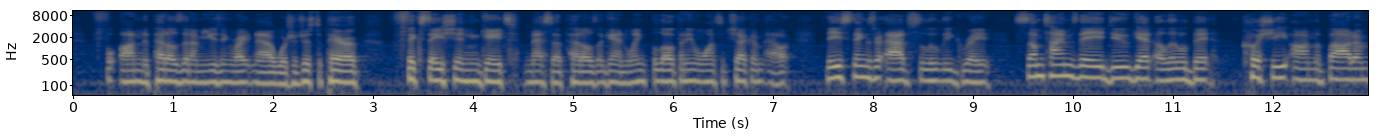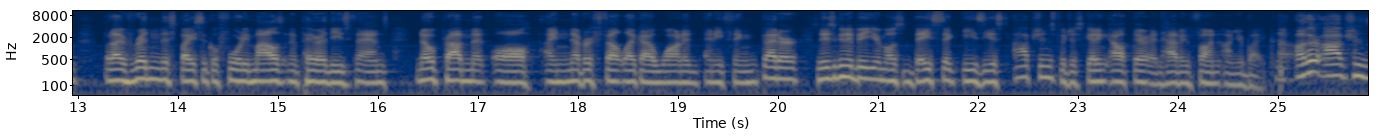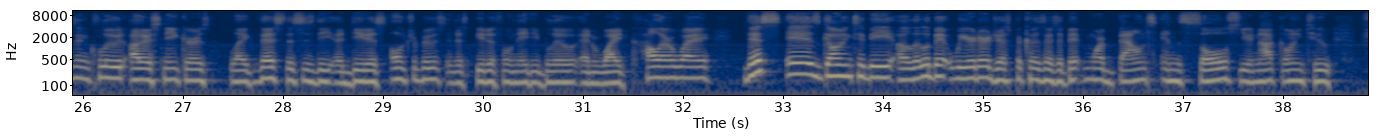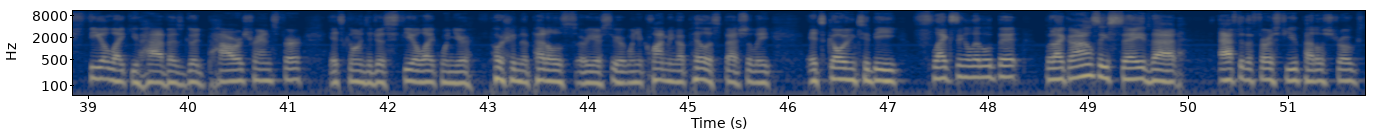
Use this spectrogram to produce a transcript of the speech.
on the pedals that I'm using right now, which are just a pair of Fyxation Gates Mesa pedals. Again, link below if anyone wants to check them out. These things are absolutely great. Sometimes they do get a little bit cushy on the bottom, but I've ridden this bicycle 40 miles in a pair of these Vans. No problem at all. I never felt like I wanted anything better. So these are gonna be your most basic, easiest options for just getting out there and having fun on your bike. Now, other options include other sneakers like this. This is the Adidas Ultra Boost in this beautiful navy blue and white colorway. This is going to be a little bit weirder just because there's a bit more bounce in the sole, so you're not going to feel like you have as good power transfer. It's going to just feel like when you're pushing the pedals or you're, when you're climbing uphill especially, it's going to be flexing a little bit. But I can honestly say that after the first few pedal strokes,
